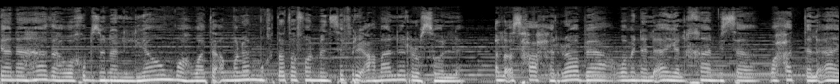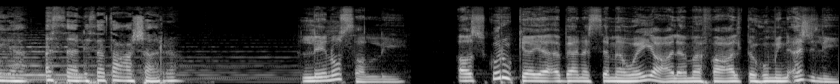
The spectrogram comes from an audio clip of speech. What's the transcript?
كان هذا هو خبزنا لليوم وهو تامل مقتطف من سفر أعمال الرسل. الأصحاح الرابع ومن الآية الخامسة وحتى الآية الثالثة عشر. لنصلي. أشكرك يا أبانا السماوي على ما فعلته من أجلي.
